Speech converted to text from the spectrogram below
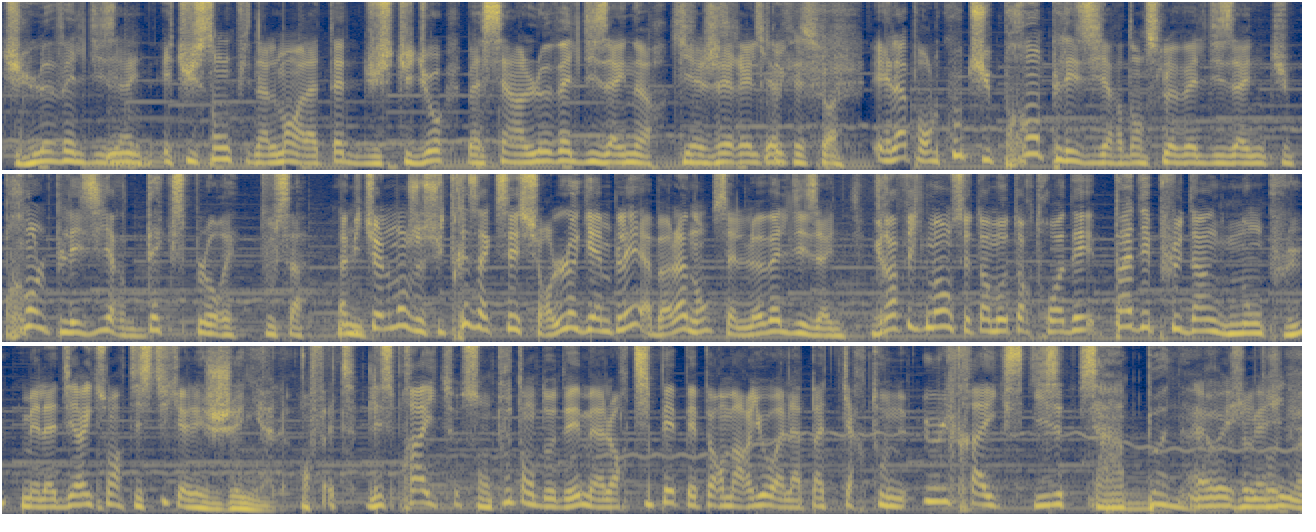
du level design. Mm. Et tu sens que finalement à la tête du studio, bah, c'est un level designer qui a géré le a truc. fait soi. Et là, pour le coup, tu prends plaisir dans ce level design. Tu prends le plaisir d'explorer tout ça. Habituellement, je suis très axé sur le gameplay. Ah bah là, non, c'est le level design. Graphiquement, c'est un moteur 3D, pas des plus dingues non plus, mais la direction artistique, elle est géniale, en fait. Les sprites sont tout en 2D, mais alors typé Paper Mario à la patte cartoon ultra exquise, c'est un bonheur. Ah oui, j'imagine.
